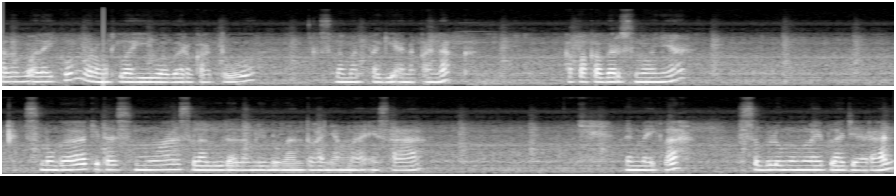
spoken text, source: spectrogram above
Assalamualaikum warahmatullahi wabarakatuh. Selamat pagi anak-anak. Apa kabar semuanya? Semoga kita semua selalu dalam lindungan Tuhan Yang Maha Esa. Dan baiklah, sebelum memulai pelajaran,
